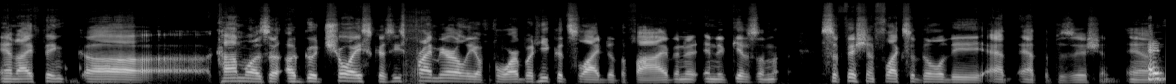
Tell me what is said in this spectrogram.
and I think. uh Nkamhoua's a, a good choice because he's primarily a four, but he could slide to the five, and it and it gives them sufficient flexibility at, at the position. And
